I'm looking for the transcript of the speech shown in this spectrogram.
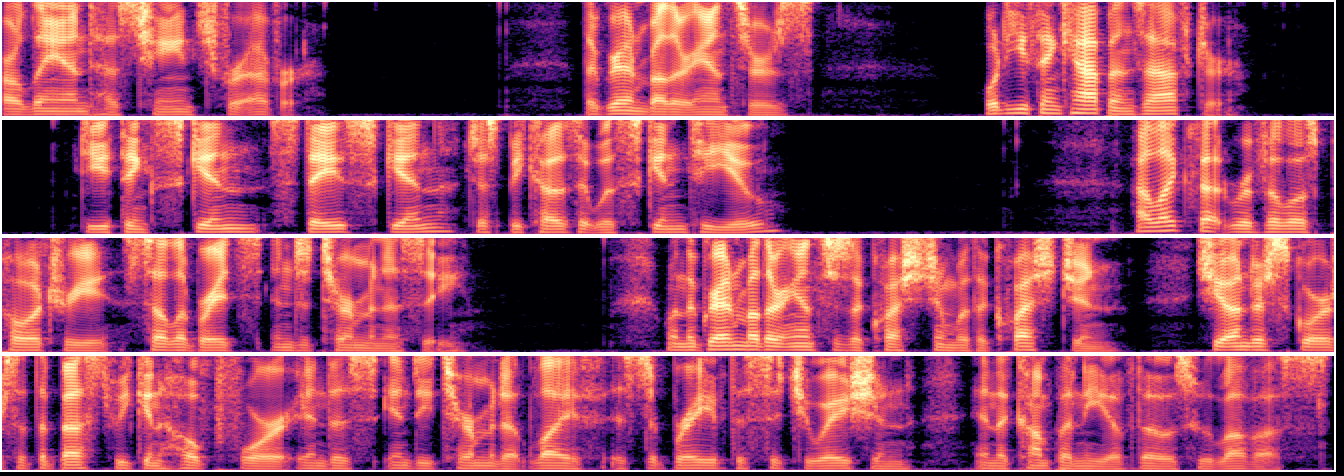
our land has changed forever. The grandmother answers, What do you think happens after? Do you think skin stays skin just because it was skin to you? I like that Revilla's poetry celebrates indeterminacy. When the grandmother answers a question with a question, she underscores that the best we can hope for in this indeterminate life is to brave the situation in the company of those who love us.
